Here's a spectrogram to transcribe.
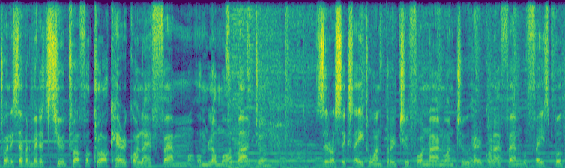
27 minutes to 12 o'clock Harry Kwala FM umlomo wabantu. 0681324912 herikwala FM kufacebook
